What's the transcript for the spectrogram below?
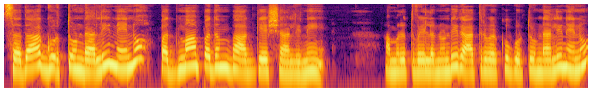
సదా గుర్తుండాలి నేను పద్మాపదం భాగ్యశాలిని. अमृतवे నుండి రాత్రి వరకు గుర్తుండాలి నేను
